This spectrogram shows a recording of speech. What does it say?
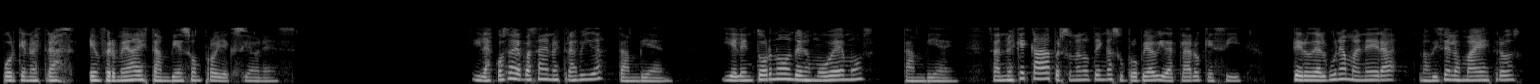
porque nuestras enfermedades también son proyecciones. Y las cosas que pasan en nuestras vidas también. Y el entorno donde nos movemos también. O sea, no es que cada persona no tenga su propia vida, claro que sí, pero de alguna manera, nos dicen los maestros,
